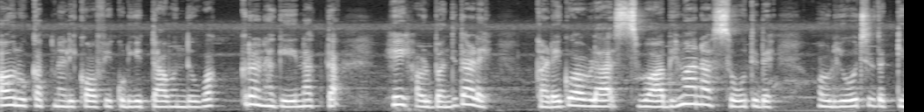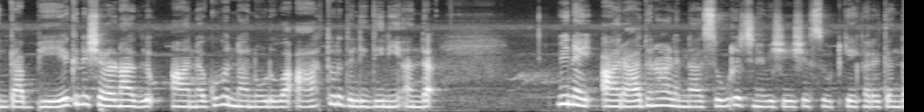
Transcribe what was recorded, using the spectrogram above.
ಅವನು ಕಪ್ನಲ್ಲಿ ಕಾಫಿ ಕುಡಿಯುತ್ತಾ ಒಂದು ವಕ್ರ ನಗೆ ನಗ್ತ ಹೇ, ಅವಳು ಬಂದಿದ್ದಾಳೆ. ಕಡೆಗೂ ಅವಳ ಸ್ವಾಭಿಮಾನ ಸೋತಿದೆ. ಅವಳು ಯೋಚಿಸಿದಕ್ಕಿಂತ ಬೇಗನೆ ಶರಣಾದ್ಲು. ಆ ನಗುವನ್ನು ನೋಡುವ ಆತುರದಲ್ಲಿದ್ದೀನಿ ಅಂದ. ವಿನಯ್ ಆ ರಾಧನಾಳನ್ನು ಸೂರಜ್ನ ವಿಶೇಷ ಸೂಟ್ಗೆ ಕರೆತಂದ.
